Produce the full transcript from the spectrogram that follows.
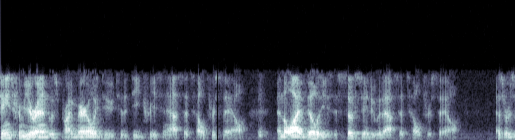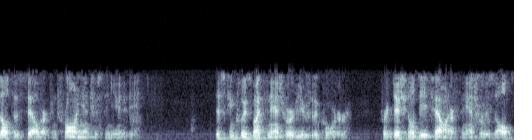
change from year-end was primarily due to the decrease in assets held for sale and the liabilities associated with assets held for sale as a result of the sale of our controlling interest in Unity. This concludes my financial review for the quarter. For additional detail on our financial results,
